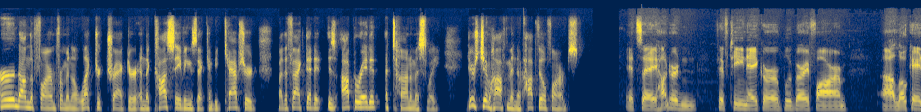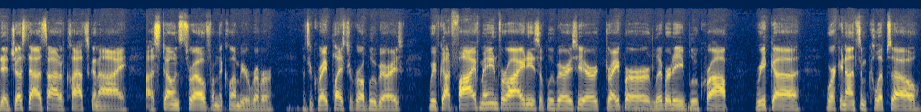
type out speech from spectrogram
earned on the farm from an electric tractor and the cost savings that can be captured by the fact that it is operated autonomously. Here's Jim Hoffman of Hopville Farms. It's a 115 acre blueberry farm uh, located just outside of Clatskanie, a stone's throw from the Columbia River. It's a great place to grow blueberries. We've got five main varieties of blueberries here Draper, Liberty, Blue Crop, Reka, working on some Calypso.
